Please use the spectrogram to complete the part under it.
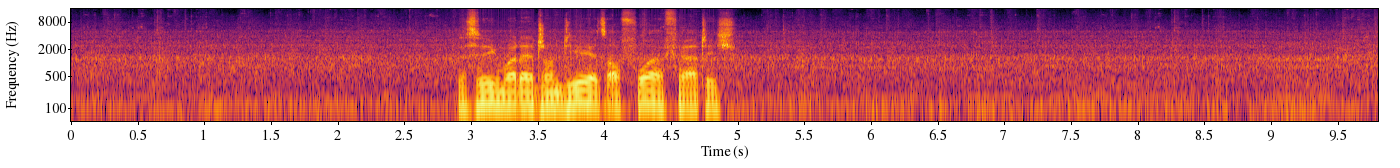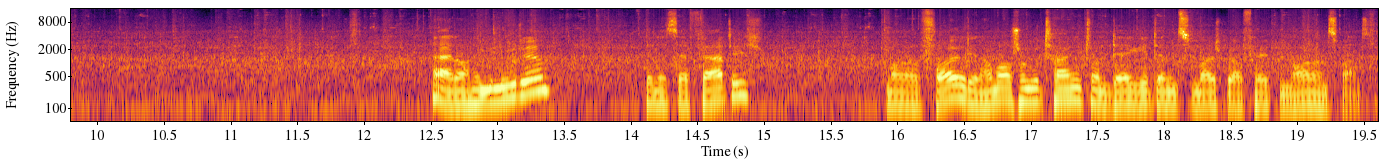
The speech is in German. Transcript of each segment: Deswegen war der John Deere jetzt auch vorher fertig. Ja, noch eine Minute. Dann ist er fertig. Machen wir voll, den haben wir auch schon getankt und der geht dann zum Beispiel auf Feld 29.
